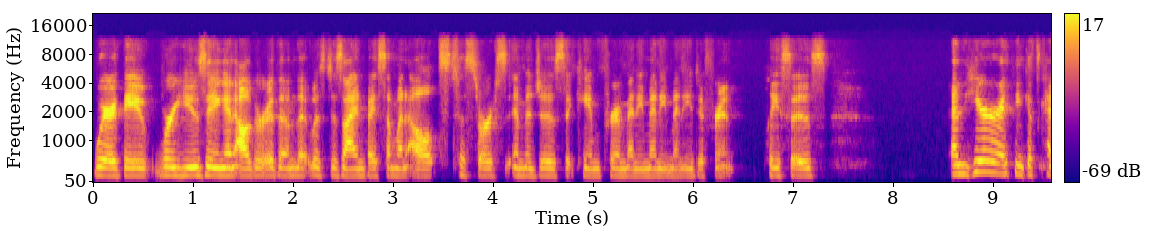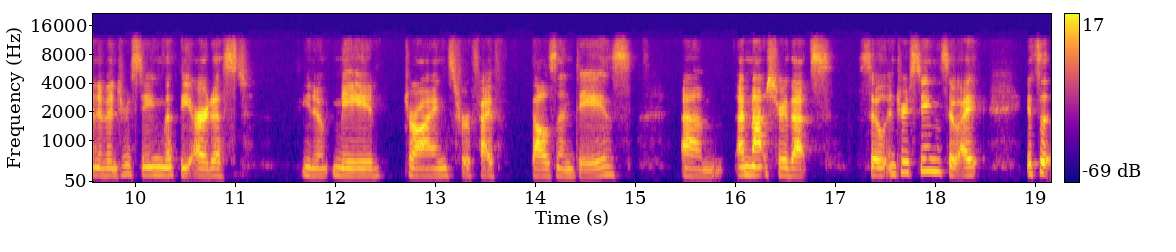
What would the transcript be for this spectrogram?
where they were using an algorithm that was designed by someone else to source images that came from many, many, many different places. And here I think it's kind of interesting that the artist, you know, made drawings for 5,000 days. Um, I'm not sure that's so interesting. So I, it's a,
